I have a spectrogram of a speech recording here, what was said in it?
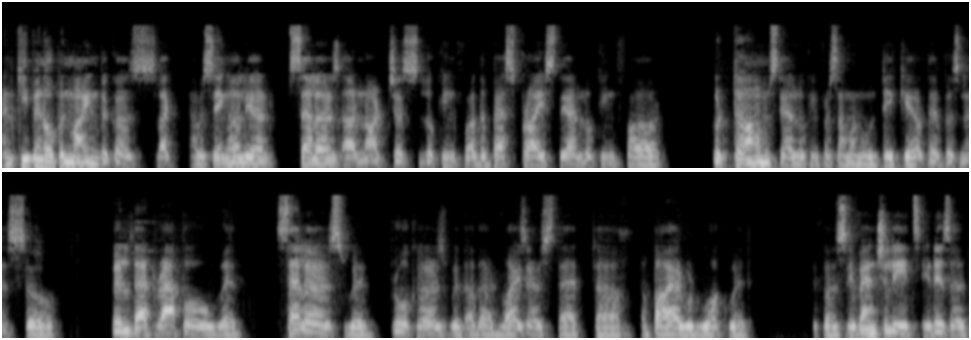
And keep an open mind because, like I was saying earlier, sellers are not just looking for the best price. They are looking for good terms. They are looking for someone who will take care of their business. So build that rapport with sellers, with brokers, with other advisors that uh, a buyer would work with, because eventually it's it is a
